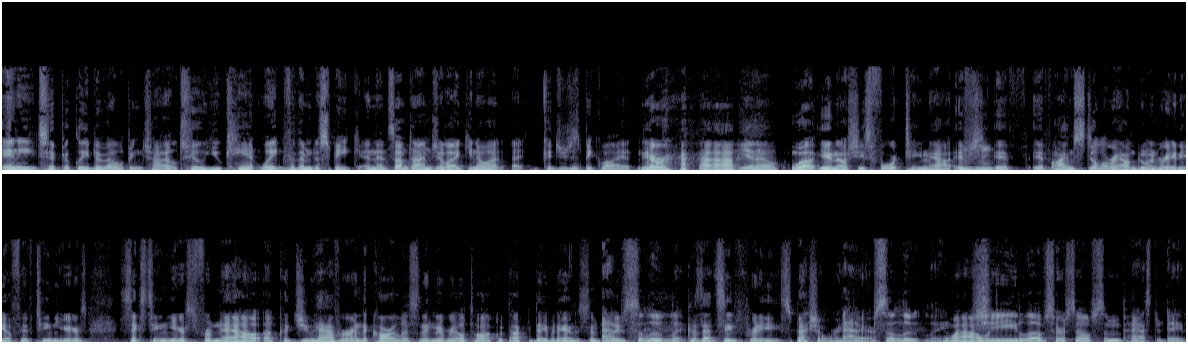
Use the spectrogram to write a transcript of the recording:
any typically developing child too. You can't wait for them to speak, and then sometimes you're like, you know what? Uh, Could you just be quiet? Yeah. You know? Well, you know, she's 14 now. If Mhm. she, if if I'm still around doing radio 15 years, 16 years from now, uh, could you have her in the car listening to Real Talk with Dr. David Anderson, please? Absolutely. Because that seems pretty special right there. Absolutely. Wow. She loves herself some Pastor David.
